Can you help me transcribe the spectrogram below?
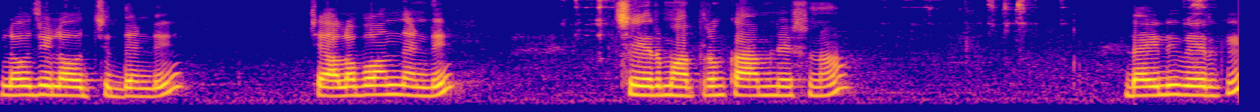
బ్లౌజ్ ఇలా వచ్చిద్దండి. చాలా బాగుందండి. చీర మాత్రం కాంబినేషను డైలీ వేర్కి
